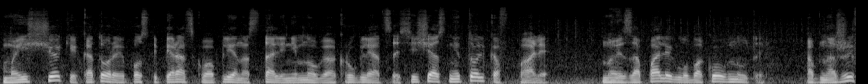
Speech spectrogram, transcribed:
Мои щеки, которые после пиратского плена стали немного округляться, сейчас не только впали, но и запали глубоко внутрь, обнажив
